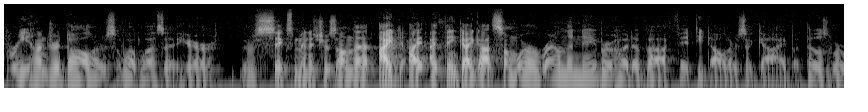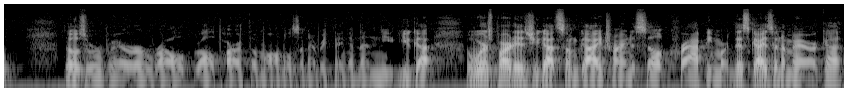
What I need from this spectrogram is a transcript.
$300. What was it here? There were six miniatures on that. I, I, I think I got somewhere around the neighborhood of uh, $50 a guy, but those were those were rarer Ral, Partha models and everything. And then you, you, got the worst part is you got some guy trying to sell crappy. This guy's in America,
